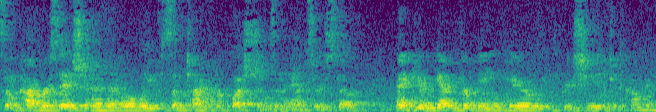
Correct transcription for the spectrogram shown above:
some conversation, and then we'll leave some time for questions and answers. So thank you again for being here. We appreciate your coming.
